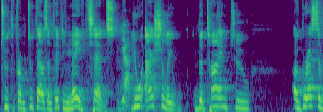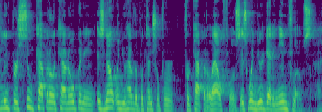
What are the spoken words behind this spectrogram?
two, from 2015 made sense. Yeah. You actually, the time to aggressively pursue capital account opening is not when you have the potential for, for capital outflows. It's when you're getting inflows. Okay.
